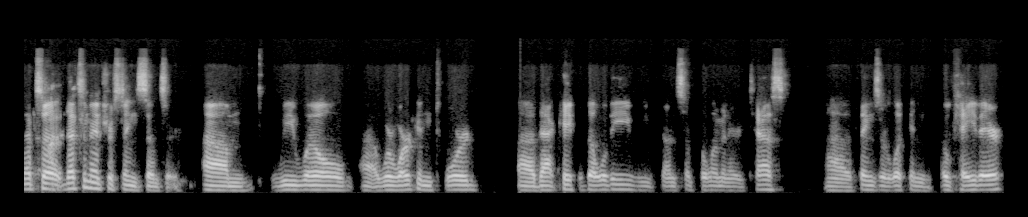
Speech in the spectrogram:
that's a that's an interesting sensor. Um, we will uh, we're working toward uh, that capability. We've done some preliminary tests. Uh, things are looking okay there.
